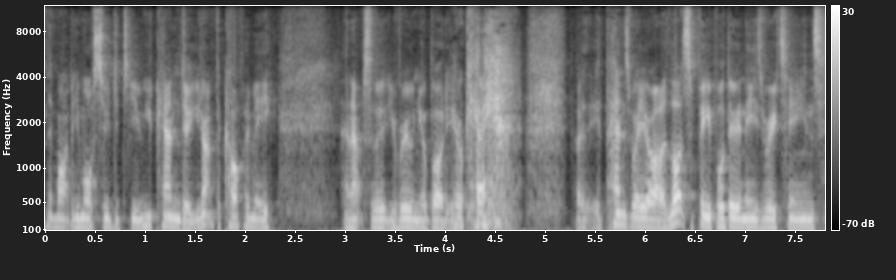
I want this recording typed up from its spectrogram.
that might be more suited to you, you can do. You don't have to copy me and absolutely ruin your body, okay? it depends where you are. Lots of people doing these routines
